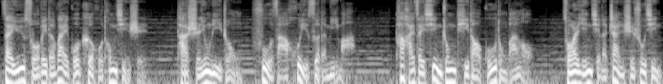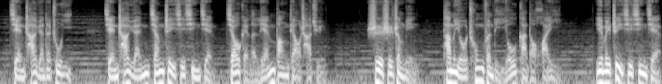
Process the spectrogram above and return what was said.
在与所谓的外国客户通信时，他使用了一种复杂晦涩的密码。他还在信中提到古董玩偶，从而引起了战时书信检查员的注意。检察员将这些信件交给了联邦调查局。事实证明，他们有充分理由感到怀疑，因为这些信件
